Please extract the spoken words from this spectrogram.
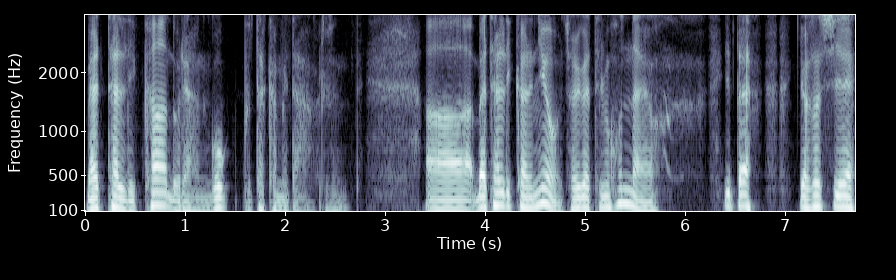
메탈리카 노래 한 곡 부탁합니다. 그러셨는데. 아, 메탈리카는요, 저희가 들으면 혼나요. 이따 6시에,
